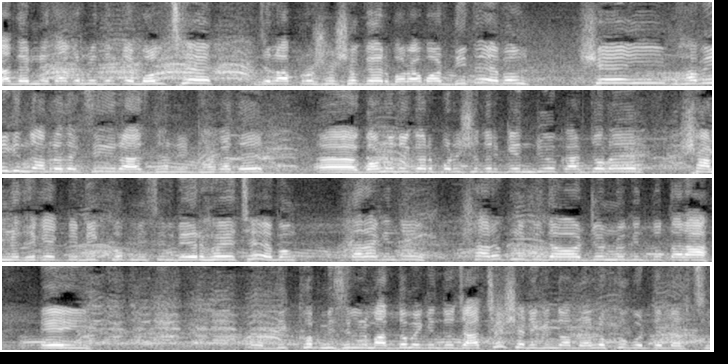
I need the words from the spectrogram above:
তাদের নেতাকর্মীদেরকে বলছে জেলা প্রশাসকের বরাবর দিতে এবং সেইভাবেই কিন্তু আমরা দেখছি রাজধানীর ঢাকাতে আহ, গণ অধিকার পরিষদের কেন্দ্রীয় কার্যালয়ের সামনে থেকে একটি বিক্ষোভ মিছিল বের হয়েছে এবং তারা কিন্তু স্মারকলিপি দেওয়ার জন্য কিন্তু তারা এই বিক্ষোভ মিছিলের মাধ্যমে কিন্তু যাচ্ছে সেটি কিন্তু আমরা লক্ষ্য করতে পারছি।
